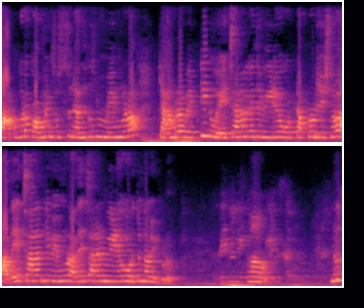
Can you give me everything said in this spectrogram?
మాకు కూడా కామెంట్స్ వస్తున్నాయి. అందుకోసం మేము కూడా కెమెరా పెట్టి నువ్వు ఏ ఛానల్కి అయితే వీడియో కొట్టి అప్లోడ్ చేసినావో అదే ఛానల్కి మేము కూడా అదే ఛానల్ వీడియో కొడుతున్నాం ఇప్పుడు. నువ్వు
